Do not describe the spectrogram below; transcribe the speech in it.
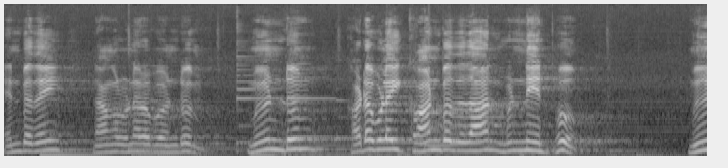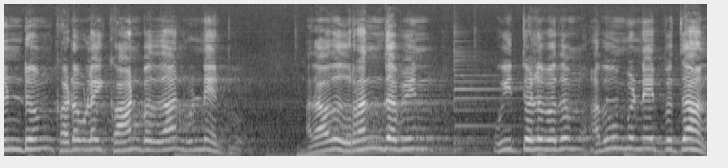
என்பதை நாங்கள் உணர வேண்டும். மீண்டும் கடவுளை காண்பதுதான் விண்ணேற்பு. மீண்டும் கடவுளை காண்பதுதான் விண்ணேற்பு அதாவது இறந்தபின் உயிர்த்தெழுவதும் அதுவும் விண்ணேற்பு தான்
